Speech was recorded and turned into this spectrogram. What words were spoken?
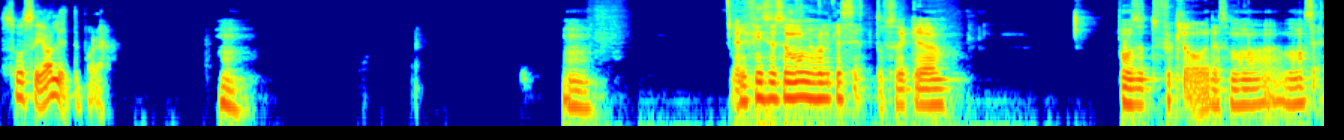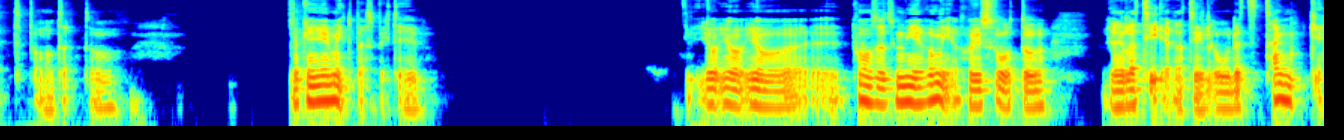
Så ser jag lite på det. Mm. Mm. Ja, det finns ju så många olika sätt att försöka på något sätt förklara det som man har, man har sett på något sätt. Och jag kan ge mitt perspektiv. Jag, jag, jag eh, på något sätt mer och mer har ju svårt att relatera till ordet tanke.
